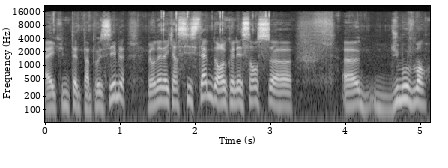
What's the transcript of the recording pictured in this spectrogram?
avec une tête pas possible, mais on est avec un système de reconnaissance euh, euh, du mouvement,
